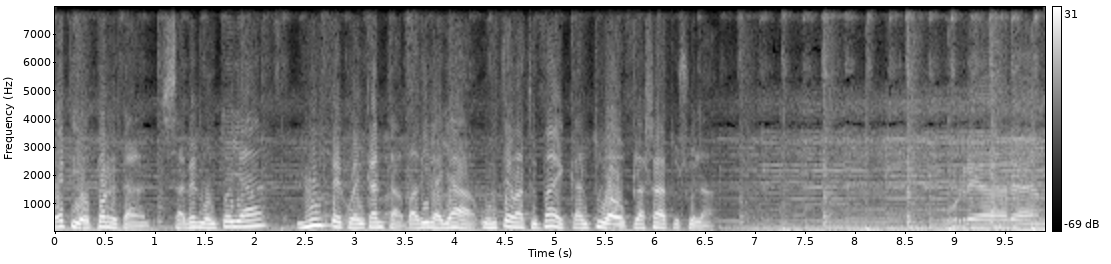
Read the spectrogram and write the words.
beti oporretan Xabier Montoya lurpeko enkanta badira ja urte batu bai kantu hau plazaratu zuela. Urrearen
